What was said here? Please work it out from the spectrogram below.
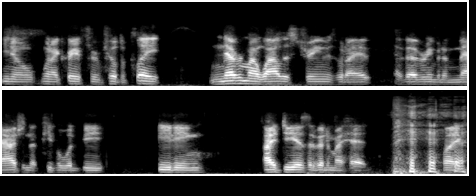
you know, when I created From Field to Plate, never my wildest dreams would I have ever even imagined that people would be eating ideas that have been in my head. Like-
